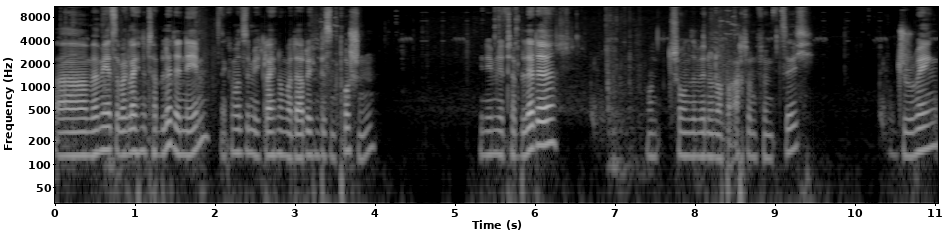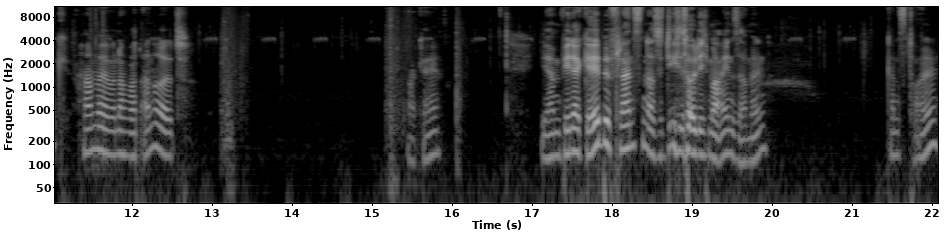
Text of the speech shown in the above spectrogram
Ähm, wenn wir jetzt aber gleich eine Tablette nehmen, dann können wir uns nämlich gleich nochmal dadurch ein bisschen pushen. Wir nehmen eine Tablette, und schon sind wir nur noch bei 58. Drink. Haben wir aber noch was anderes? Okay. Wir haben wieder gelbe Pflanzen, also die sollte ich mal einsammeln. Ganz toll.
